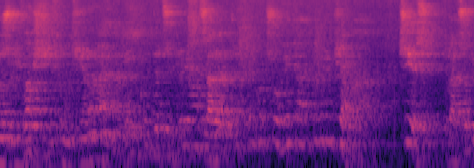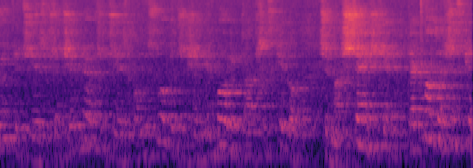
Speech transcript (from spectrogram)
możliwości funkcjonowania rynku decydują zalety tego człowieka, który działa. Czy jest pracowity, czy jest przedsiębiorczy, czy jest pomysłowy, czy się nie boi tam wszystkiego, czy ma szczęście. Jak ma te wszystkie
